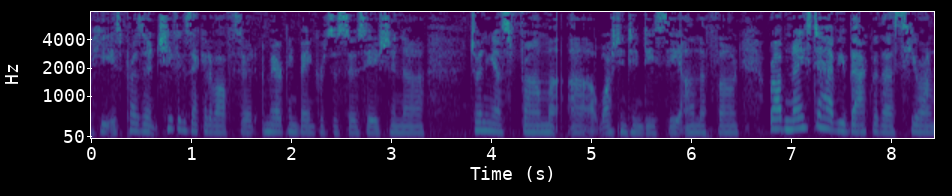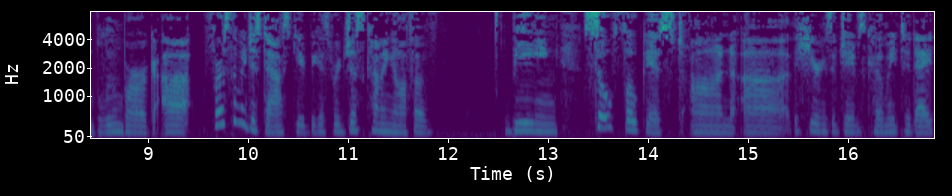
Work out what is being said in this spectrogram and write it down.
he is President, Chief Executive Officer at American Bankers Association joining us from uh, Washington D.C. on the phone. Rob, nice to have you back with us here on Bloomberg. Uh, first, let me just ask you because we're just coming off of being so focused on uh, the hearings of James Comey today.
